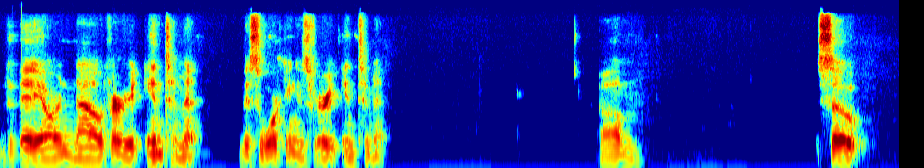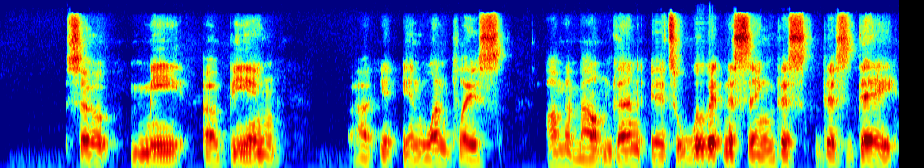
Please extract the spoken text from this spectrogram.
they are now very intimate this working is very intimate. Um, so, so me uh, being uh, in, in, one place on the mountain, then it's witnessing this this day,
